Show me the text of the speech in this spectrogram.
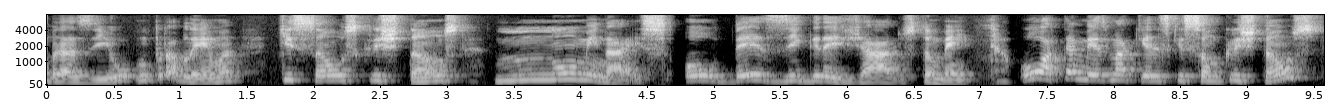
Brasil um problema que são os cristãos nominais ou desigrejados também, ou até mesmo aqueles que são cristãos,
